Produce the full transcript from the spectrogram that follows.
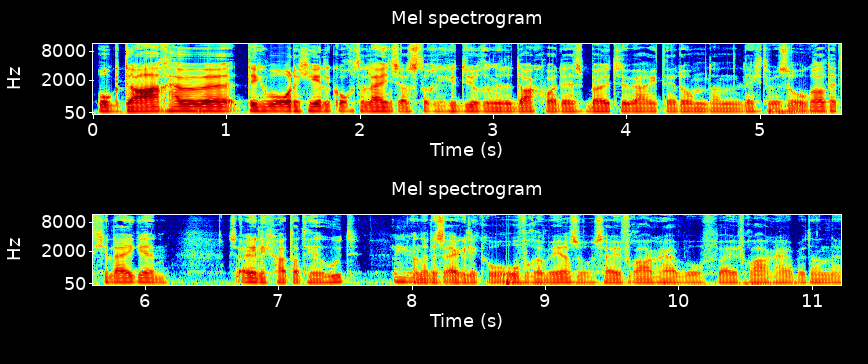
Ook daar hebben we tegenwoordig hele korte lijntjes. Als er gedurende de dag wat is buiten de werktijd om, dan lichten we ze ook altijd gelijk in. Dus eigenlijk gaat dat heel goed. En dat is eigenlijk over en weer zo. Als zij vragen hebben of wij vragen hebben, dan eh,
